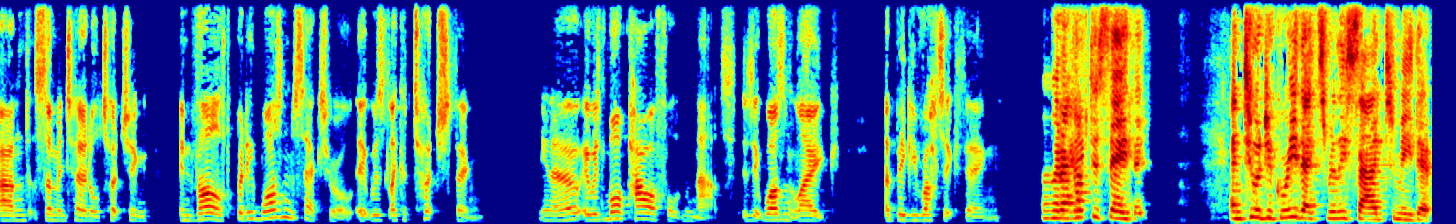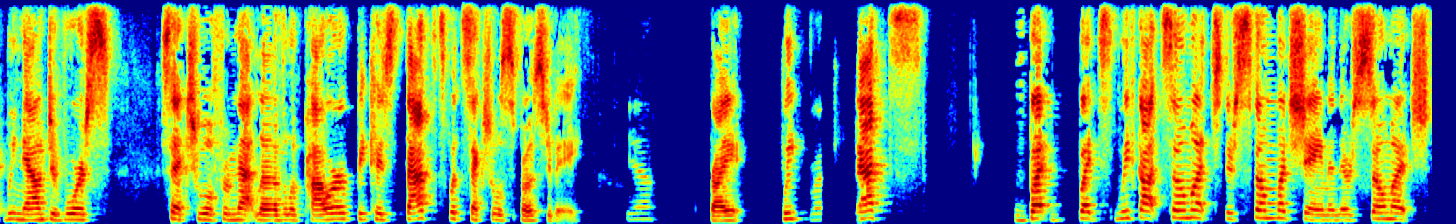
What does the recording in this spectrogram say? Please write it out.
and some internal touching involved, but it wasn't sexual. It was like a touch thing. You know, it was more powerful than that. Is it wasn't like a big erotic thing. But I have to say that, and to a degree, that's really sad to me that we now divorce sexual from that level of power because that's what sexual is supposed to be. Yeah. Right? We right. that's but but we've got so much there's so much shame and there's so much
